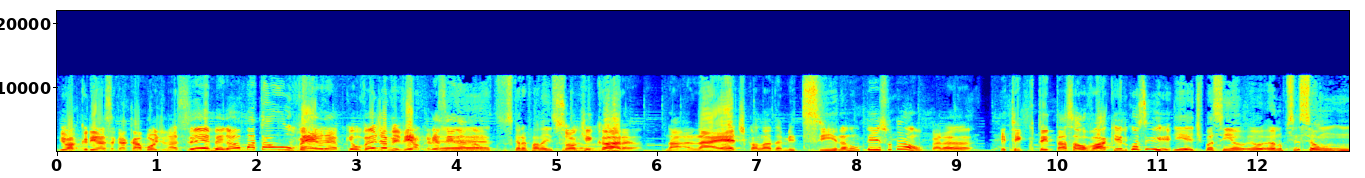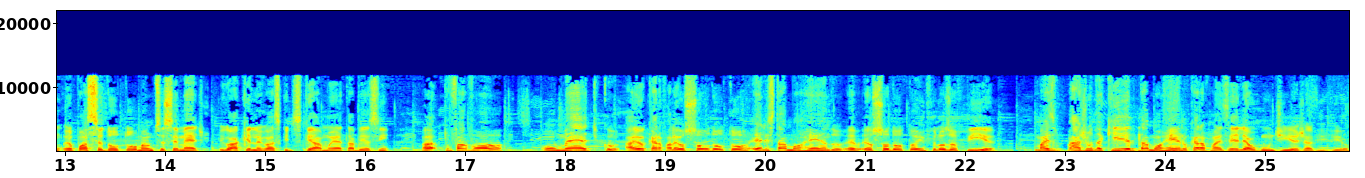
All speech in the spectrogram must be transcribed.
e uma criança que acabou de nascer, é melhor matar o velho, né? Porque o velho já viveu, a criança ainda É, não. os caras falam isso. Só não, que, né? cara, na, na ética lá da medicina não tem isso não. O cara ele tem que tentar salvar quem ele conseguir. E, tipo assim, eu, eu, eu não preciso ser um, um- Eu posso ser doutor, mas não preciso ser médico. Igual aquele negócio que diz que a mulher tá bem assim. "Ah, por favor, um médico. Aí o cara fala, eu sou o doutor. Ele está morrendo. Eu, eu sou doutor em filosofia. Mas ajuda aqui, ele tá morrendo. O cara, mas ele algum dia já viveu?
